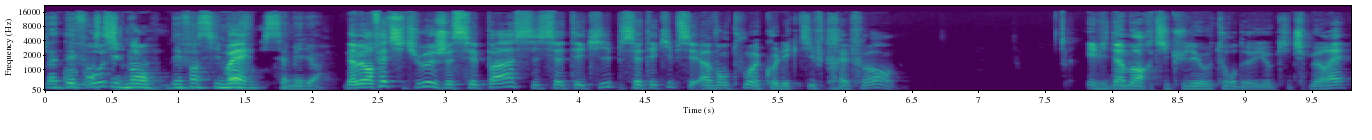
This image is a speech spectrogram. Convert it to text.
Bah, défensivement, gros, défensivement, ouais. faut qu'ils s'améliorent. Non mais en fait, si tu veux, je sais pas si cette équipe, cette équipe, c'est avant tout un collectif très fort, évidemment articulé autour de Jokic Murray,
